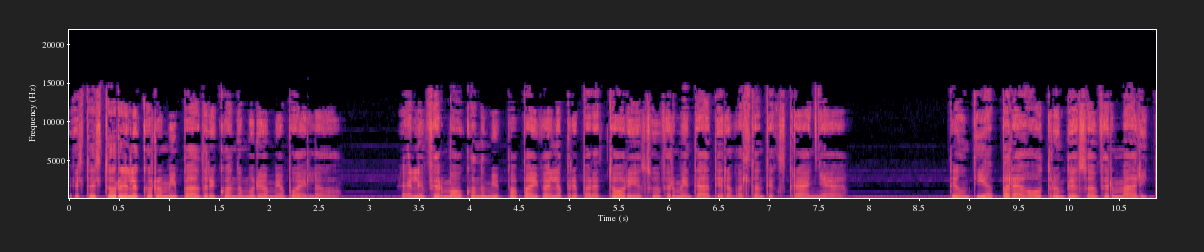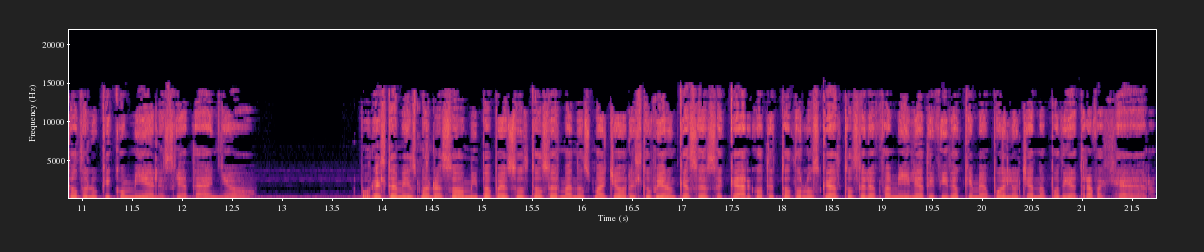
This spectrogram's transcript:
Esta historia le ocurrió mi padre cuando murió mi abuelo. Él enfermó cuando mi papá iba en la preparatoria y su enfermedad era bastante extraña. De un día para otro empezó a enfermar y todo lo que comía le hacía daño. Por esta misma razón, mi papá y sus dos hermanos mayores tuvieron que hacerse cargo de todos los gastos de la familia debido a que mi abuelo ya no podía trabajar.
